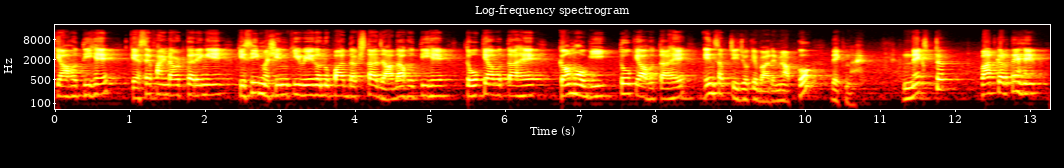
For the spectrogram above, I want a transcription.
क्या होती है? कैसे फाइंड आउट करेंगे? किसी मशीन की वेग अनुपात दक्षता ज़्यादा होती है तो क्या होता है? कम होगी तो क्या होता है? इन सब चीज़ों के बारे में आपको देखना है। नेक्स्ट बात करते हैं।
